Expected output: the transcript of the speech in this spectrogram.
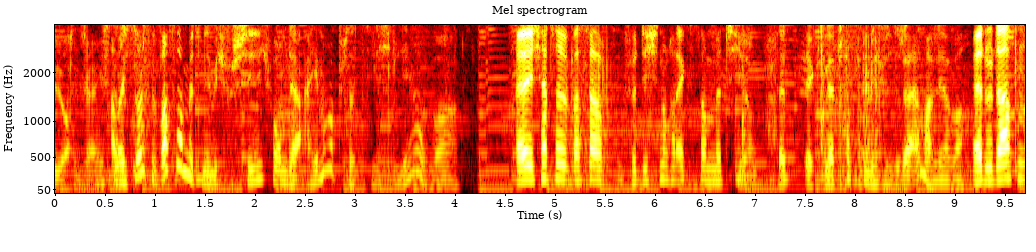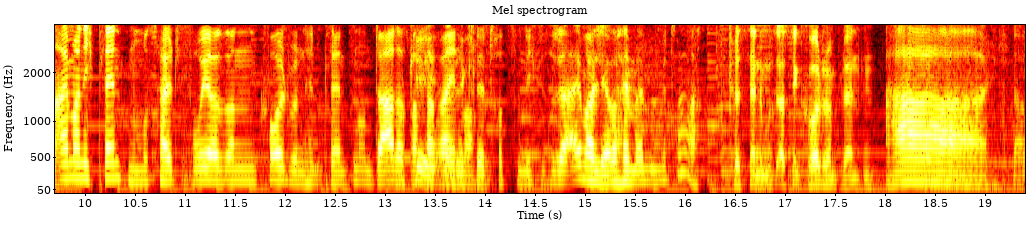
Ja. Find ich Aber ich gut. sollte Wasser mitnehmen. Ich verstehe nicht, warum der Eimer plötzlich leer war. Äh, ich hatte Wasser für dich noch extra mit hier. Das erklärt trotzdem nicht, wieso der Eimer leer war. Ja, du darfst einen Eimer nicht planten. Du musst halt vorher so einen Cauldron hinplanten und da das okay, Wasser rein. Das erklärt trotzdem nicht, wieso der Eimer leer war in meinem Inventar. Christian, du musst erst den Cauldron planten. Ah, ja.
